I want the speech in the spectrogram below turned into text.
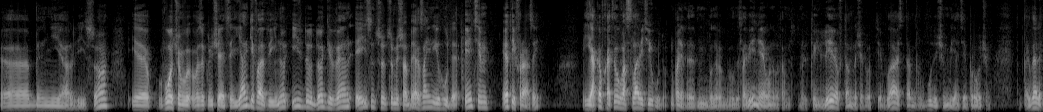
Э, бни Алисо. Вот в чем заключается. Янгиф Авину изду догивен эйсен цумишабех зайн Игуда. Этим, этой фразой Яков хотел восславить Игуду. Ну, понятно, это благословение, он вот там, ты лев, там, значит, вот тебе власть, там, в будущем я тебе прочу, и так далее.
